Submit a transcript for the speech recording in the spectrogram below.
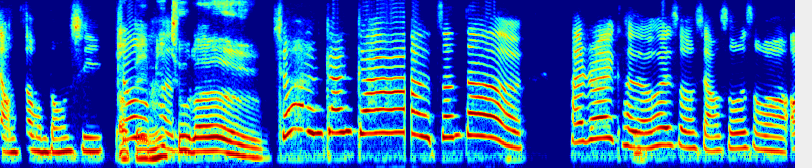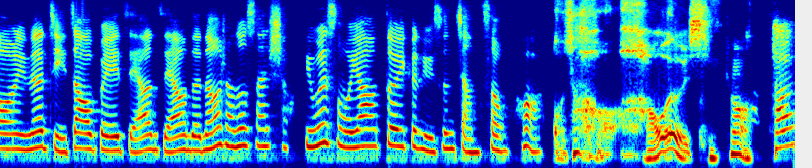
讲这种东西？就很就很尴尬，真的。他就会可能会说想说什么哦，你那几罩杯怎样怎样的，然后想说三小，你为什么要对一个女生讲这种话？我这好好恶心哦。他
